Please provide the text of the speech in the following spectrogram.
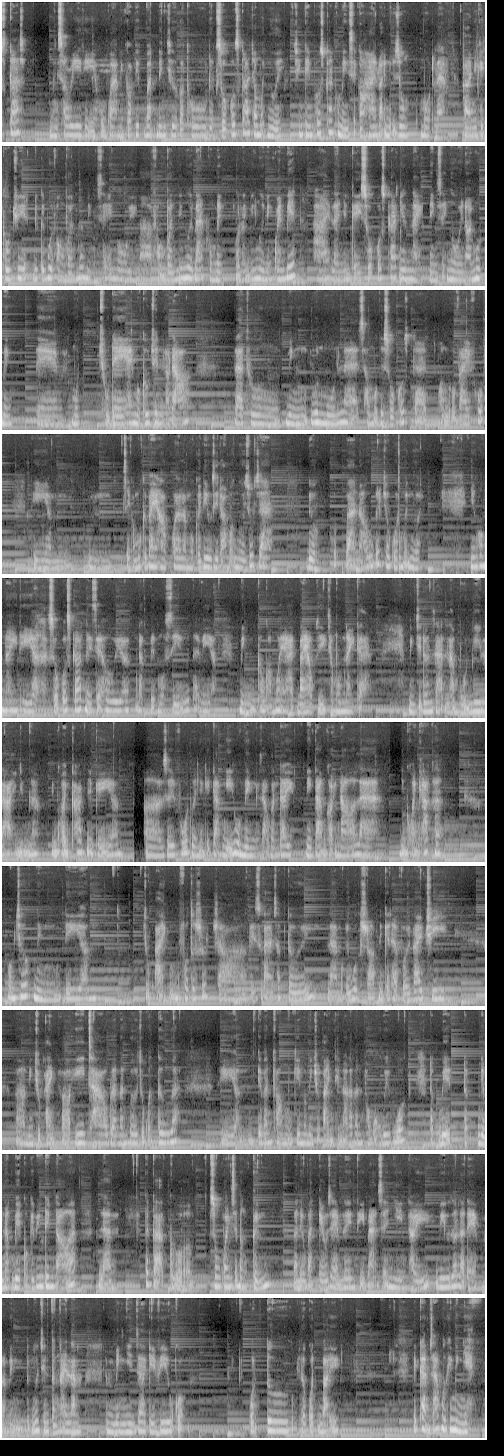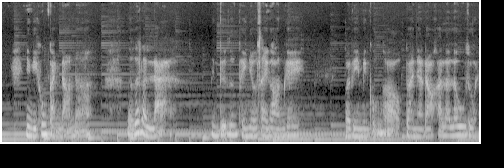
Postcard mình sorry thì hôm qua mình có việc bận nên chưa có thu được số postcard cho mọi người. Trên kênh postcard của mình sẽ có hai loại nội dung. Một là à, những cái câu chuyện những cái buổi phỏng vấn mà mình sẽ ngồi à, phỏng vấn những người bạn của mình hoặc là những người mình quen biết. Hai là những cái số postcard như này mình sẽ ngồi nói một mình về một chủ đề hay một câu chuyện nào đó. Và thường mình luôn muốn là sau mỗi cái số postcard khoảng độ vài phút thì um, sẽ có một cái bài học hay là một cái điều gì đó mọi người rút ra được và nó hữu ích cho cuộc sống mọi người. Nhưng hôm nay thì uh, số postcard này sẽ hơi uh, đặc biệt một xíu tại vì uh, mình không có một bài học gì trong hôm nay cả. Mình chỉ đơn giản là muốn ghi lại những những khoảnh khắc những cái uh, giây phút và những cái cảm nghĩ của mình dạo gần đây. Mình tạm gọi nó là những khoảnh khắc ha. Hôm trước mình đi um, chụp ảnh photoshoot cho cái dự án sắp tới là một cái workshop mình kết hợp với Vibe à, mình chụp ảnh ở E-Town đoàn Văn Bơ chỗ quận tư á. Thì um, cái văn phòng khi mà mình chụp ảnh thì nó là văn phòng của WeWork. Đặc biệt đặc điểm đặc biệt của cái building đó á, là tất cả cửa xung quanh sẽ bằng kính. Và nếu bạn kéo rèm lên thì bạn sẽ nhìn thấy view rất là đẹp và mình đứng ở trên tầng 25 mình nhìn ra cái view của quận tư cũng như là quận 7 cái cảm giác mà khi mình nhìn nhìn cái khung cảnh đó nó nó rất là lạ. Mình tự dưng thấy nhớ Sài Gòn ghê. Bởi vì mình cũng ở tòa nhà đó khá là lâu rồi.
